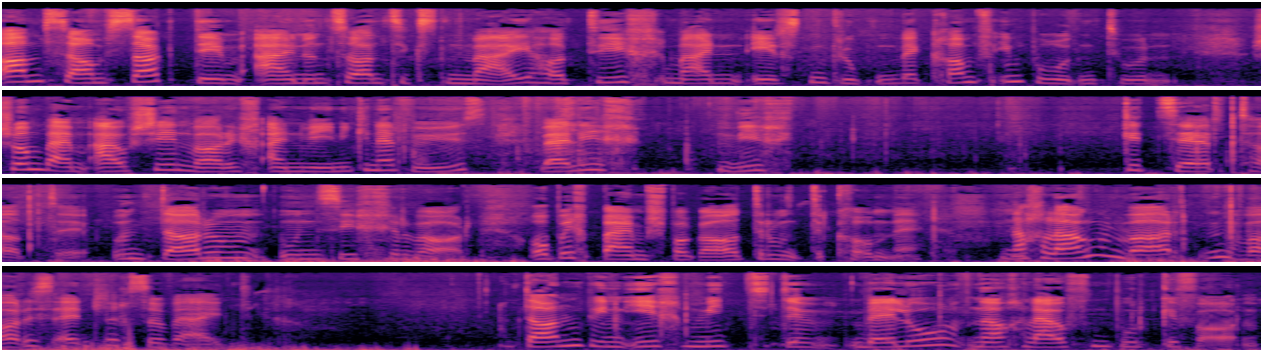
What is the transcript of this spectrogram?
Am Samstag, dem 21. Mai, hatte ich meinen ersten Gruppenwettkampf im Bodenturnen. Schon beim Aufstehen war ich ein wenig nervös, weil ich mich gezerrt hatte und darum unsicher war, ob ich beim Spagat runterkomme. Nach langem Warten war es endlich soweit. Dann bin ich mit dem Velo nach Laufenburg gefahren.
